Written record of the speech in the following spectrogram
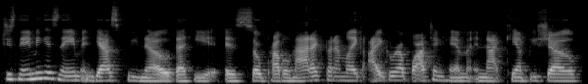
she's naming his name and yes, we know that he is so problematic, but I'm like I grew up watching him in that campy show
